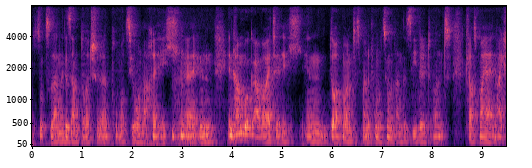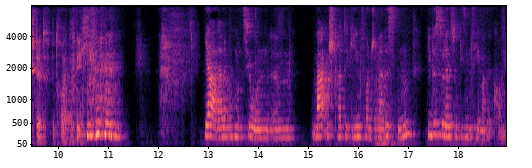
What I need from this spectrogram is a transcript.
sozusagen eine gesamtdeutsche Promotion mache ich. Äh, in, in Hamburg arbeite ich, in Dortmund ist meine Promotion angesiedelt und Klaus Meyer in Eichstätt betreut mich. ja, deine Promotion, ähm, Markenstrategien von Journalisten. Wie bist du denn zu diesem Thema gekommen?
